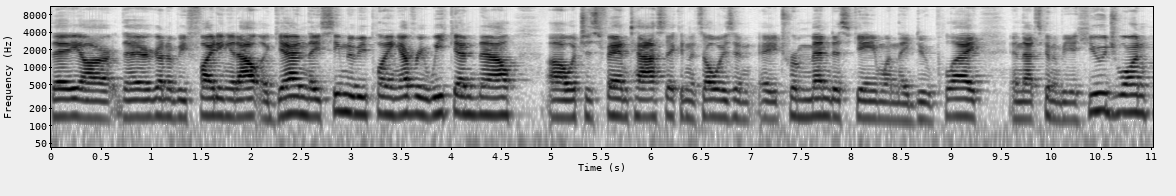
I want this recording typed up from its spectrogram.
They are they're going to be fighting it out again. They seem to be playing every weekend now, uh, which is fantastic, and it's always an, a tremendous game when they do play, and that's going to be a huge one.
